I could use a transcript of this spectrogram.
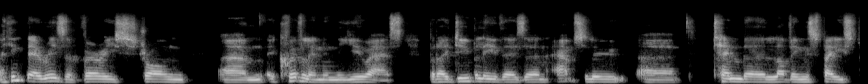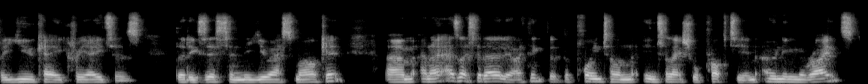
I think there is a very strong um, equivalent in the US, but I do believe there's an absolute uh, tender, loving space for UK creators that exists in the US market. Um, and I, as I said earlier, I think that the point on intellectual property and owning the rights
